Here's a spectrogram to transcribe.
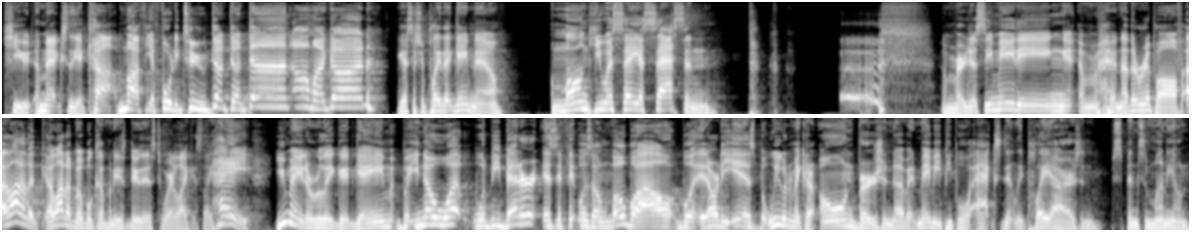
Cute. I'm actually a cop. Mafia 42. Dun dun dun. Oh my god. I guess I should play that game now. Among USA Assassin. Emergency meeting. Um, another ripoff. A lot of the a lot of mobile companies do this to where like it's like, hey, you made a really good game, but you know what would be better is if it was on mobile, but it already is. But we're going to make our own version of it. Maybe people will accidentally play ours and spend some money on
